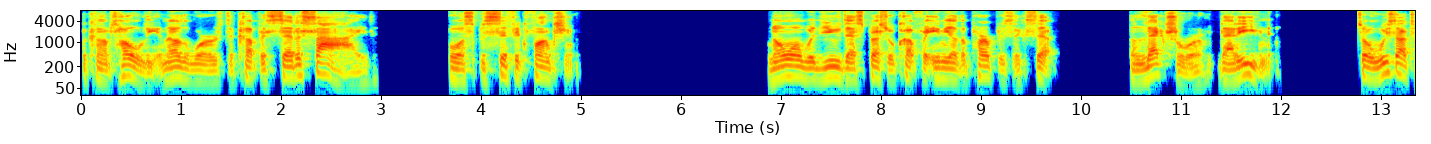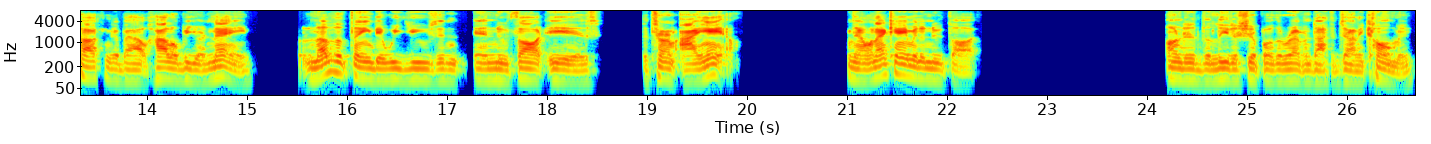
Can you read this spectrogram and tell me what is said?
becomes holy. In other words, the cup is set aside for a specific function. No one would use that special cup for any other purpose except the lecturer that evening. So when we start talking about hallowed be your name, another thing that we use in, in New Thought is the term I am. Now, when I came into New Thought, under the leadership of the Reverend Dr. Johnnie Colemon,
